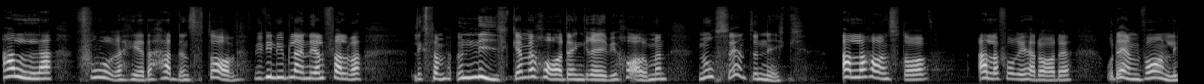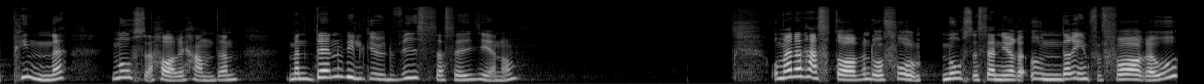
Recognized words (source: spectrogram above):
Alla fåraherdar hade en stav. Vi vill ju ibland i alla fall vara liksom unika med att ha den grej vi har, men Mose är inte unik. Alla har en stav, alla fåraherdar har det och det är en vanlig pinne Mose har i handen. Men den vill Gud visa sig igenom. Och med den här staven då får Mose sedan göra under inför farao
